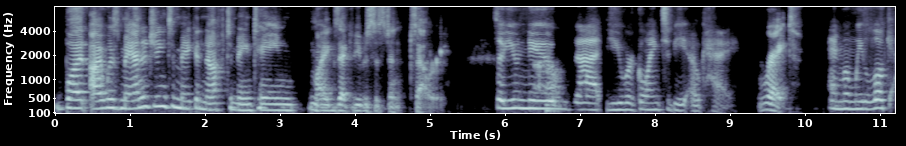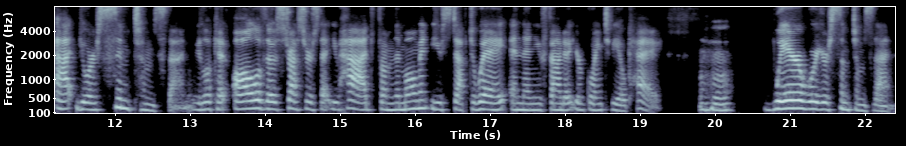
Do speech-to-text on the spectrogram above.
but I was managing to make enough to maintain my executive assistant salary. So you knew uh, that you were going to be okay. Right. And when we look at your symptoms, then we look at all of those stressors that you had from the moment you stepped away and then you found out you're going to be okay. Mm-hmm. Where were your symptoms then?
